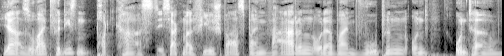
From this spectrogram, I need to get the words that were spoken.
Ja, soweit für diesen Podcast. Ich sag mal viel Spaß beim Waren oder beim Wupen und unter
